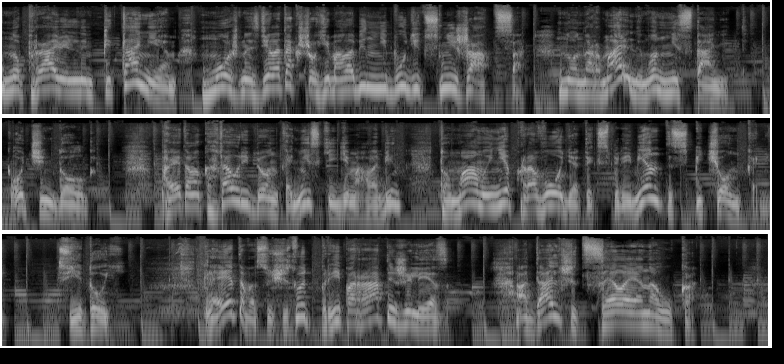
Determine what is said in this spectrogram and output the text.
Но правильным питанием можно сделать так, что гемоглобин не будет снижаться, но нормальным он не станет очень долго. Поэтому, когда у ребенка низкий гемоглобин, то мамы не проводят эксперименты с печенками, с едой. Для этого существуют препараты железа. А дальше целая наука –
